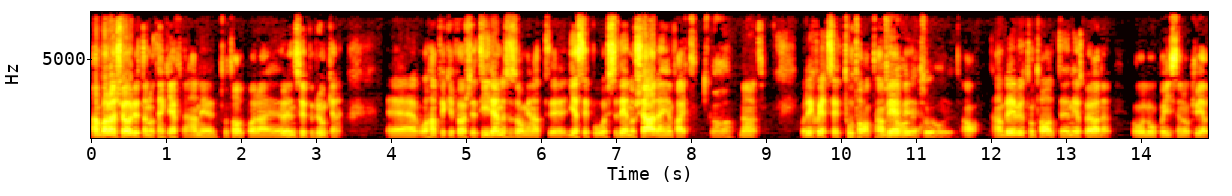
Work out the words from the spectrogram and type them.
han bara kör utan att tänka efter. Han är totalt bara en superbrunkare. Eh, och han fick ju för sig tidigare under säsongen att eh, ge sig på Zdeno Chara i en fight. Ja. Bland annat. Och det sket sig totalt. Han Ja, blev, det tror jag. Ja, han blev ju totalt eh, nedspöad. Och låg på isen och kved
